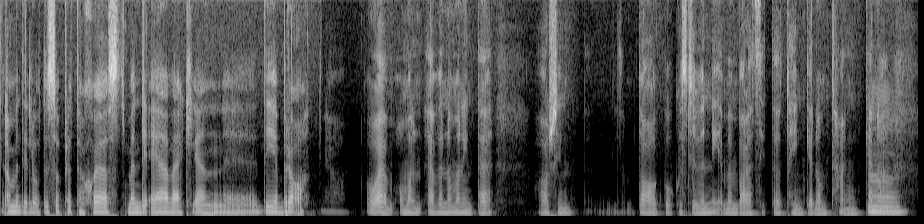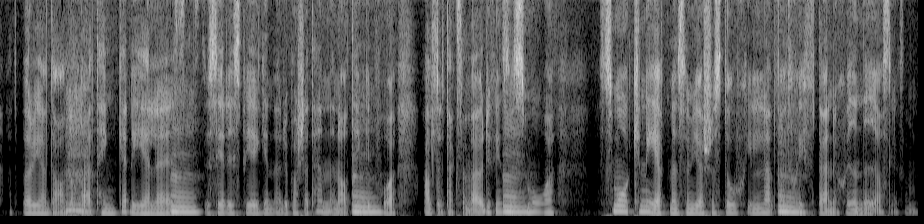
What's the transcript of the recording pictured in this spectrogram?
ja men det låter så pretentiöst men det är verkligen, eh, det är bra. Och om man, även om man inte har sin dagbok och skriver ner men bara att sitta och tänka de tankarna mm. att börja dagen och bara tänka det eller mm. du ser det i spegeln när du borstar tänderna och tänker mm. på allt du är tacksam över det finns så mm. små små knep men som gör så stor skillnad för att mm. skifta energin i oss liksom.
